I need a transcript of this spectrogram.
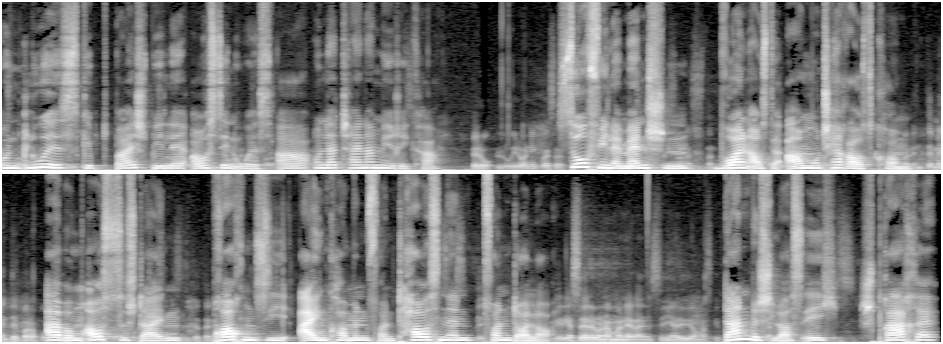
Und Louis gibt Beispiele aus den USA und Lateinamerika. So viele Menschen wollen aus der Armut herauskommen, aber um auszusteigen, brauchen sie Einkommen von Tausenden von Dollar. Dann beschloss ich, Sprache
